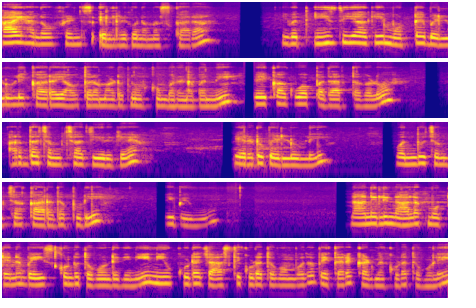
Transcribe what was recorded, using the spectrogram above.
ಹಾಯ್ ಹಲೋ ಫ್ರೆಂಡ್ಸ್ ಎಲ್ರಿಗೂ ನಮಸ್ಕಾರ. ಇವತ್ತು ಈಸಿಯಾಗಿ ಮೊಟ್ಟೆ ಬೆಳ್ಳುಳ್ಳಿ ಖಾರ ಯಾವ ಥರ ಮಾಡೋದು ನೋಡ್ಕೊಂಬರೋಣ ಬನ್ನಿ. ಬೇಕಾಗುವ ಪದಾರ್ಥಗಳು. ಅರ್ಧ ಚಮಚ ಜೀರಿಗೆ, ಎರಡು ಬೆಳ್ಳುಳ್ಳಿ, ಒಂದು ಚಮಚ ಖಾರದ ಪುಡಿ ಬೇವು. ನಾನಿಲ್ಲಿ ನಾಲ್ಕು ಮೊಟ್ಟೆನ ಬೇಯಿಸ್ಕೊಂಡು ತೊಗೊಂಡಿದ್ದೀನಿ ನೀವು ಕೂಡ ಜಾಸ್ತಿ ಕೂಡ ತೊಗೊಬೋದು, ಬೇಕಾದ್ರೆ ಕಡಿಮೆ ಕೂಡ ತೊಗೊಳ್ಳಿ.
